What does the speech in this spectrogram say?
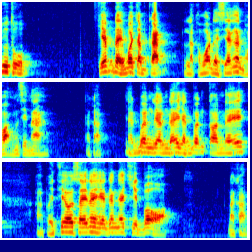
YouTube เก็บได้บ่จำกัด แล้วก็บ่ได้เสียเงินพร้อมจังซี่นะนะครับ อยากเบิ่งเรื่องใดอยากเบิ่งตอนใดไปเที่ยวไสในเฮ็ดจังได๋คิดบ่ออกนะครับ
